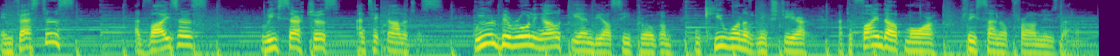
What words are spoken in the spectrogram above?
investors, advisors, researchers and technologists. We will be rolling out the NDRC programme in Q1 of next year and to find out more, please sign up for our newsletter.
